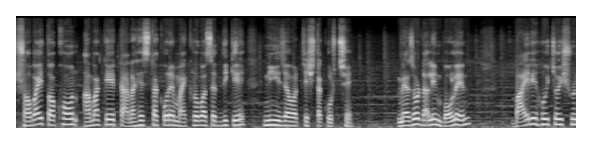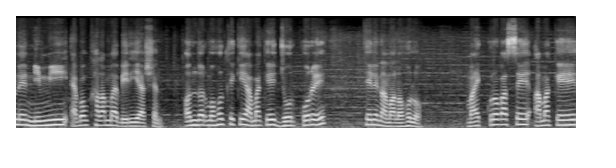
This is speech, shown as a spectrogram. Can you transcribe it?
সবাই তখন আমাকে টানাহেস্টা করে মাইক্রোবাসের দিকে নিয়ে যাওয়ার চেষ্টা করছে। মেজর ডালিম বলেন, বাইরে হইচই শুনে নিম্মি এবং খালাম্মা বেরিয়ে আসেন। অন্দরমহল থেকে আমাকে জোর করে ঠেলে নামানো হলো। মাইক্রোবাসে আমাকে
